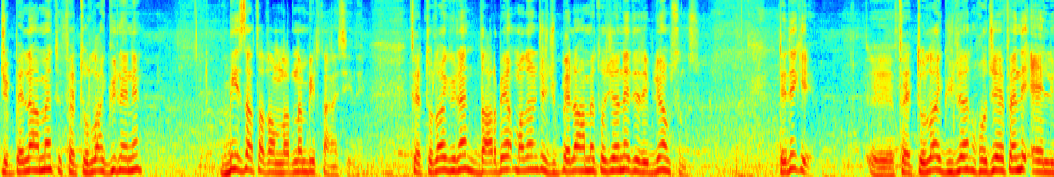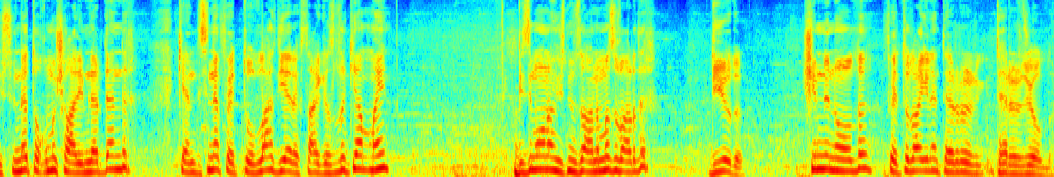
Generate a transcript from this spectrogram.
Cübbeli Ahmet Fethullah Gülen'in bizzat adamlarından bir tanesiydi. Fethullah Gülen darbe yapmadan önce Cübbeli Ahmet Hoca ne dedi biliyor musunuz? Dedi ki e, Fethullah Gülen Hoca Efendi ehl sünnet okumuş halimlerdendir. Kendisine Fethullah diyerek saygısızlık yapmayın. Bizim ona hüsnü zanımız vardır diyordu. Şimdi ne oldu? Fethullah Gülen terör, terörcü oldu.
